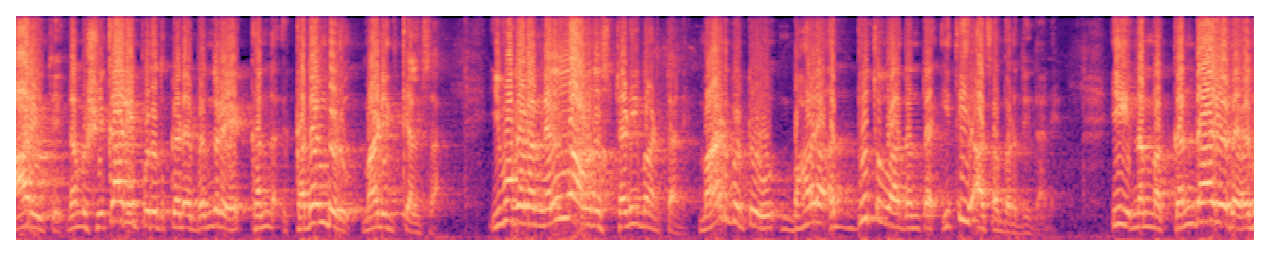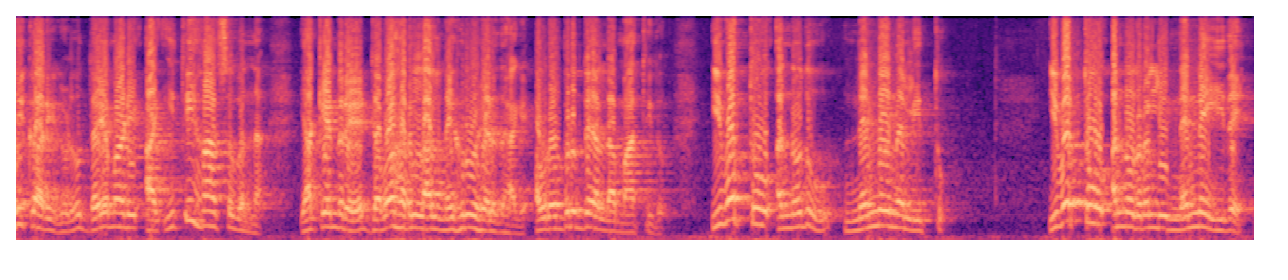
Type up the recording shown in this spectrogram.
ಆ ರೀತಿ ನಮ್ಮ ಶಿಕಾರಿಪುರದ ಕಡೆ ಬಂದ್ರೆ ಕಂದ ಕದಂಬರು ಮಾಡಿದ ಕೆಲಸ. ಇವುಗಳನ್ನೆಲ್ಲ ಅವನು ಸ್ಟಡಿ ಮಾಡ್ತಾನೆ. ಮಾಡಿಬಿಟ್ಟು ಬಹಳ ಅದ್ಭುತವಾದಂತ ಇತಿಹಾಸ ಬರೆದಿದ್ದಾನೆ. ಈ ನಮ್ಮ ಕಂದಾಯದ ಅಧಿಕಾರಿಗಳು ದಯಮಾಡಿ ಆ ಇತಿಹಾಸವನ್ನ ಯಾಕೆಂದ್ರೆ ಜವಾಹರ್ಲಾಲ್ ನೆಹರು ಹೇಳಿದ ಹಾಗೆ ಅವರೊಬ್ಬರದ್ದೇ ಅಲ್ಲ ಮಾತಿದು. ಇವತ್ತು ಅನ್ನೋದು ನೆನ್ನೆನಲ್ಲಿತ್ತು. ಇವತ್ತು ಅನ್ನೋದರಲ್ಲಿ ನೆನ್ನೆ ಇದೆ.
